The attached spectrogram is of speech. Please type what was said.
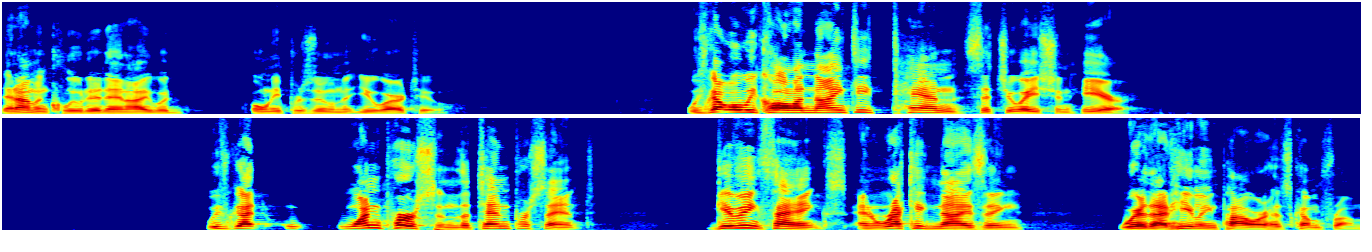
then I'm included, and I would only presume that you are too. We've got what we call a 90 10 situation here. We've got one person, the 10%, giving thanks and recognizing where that healing power has come from.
